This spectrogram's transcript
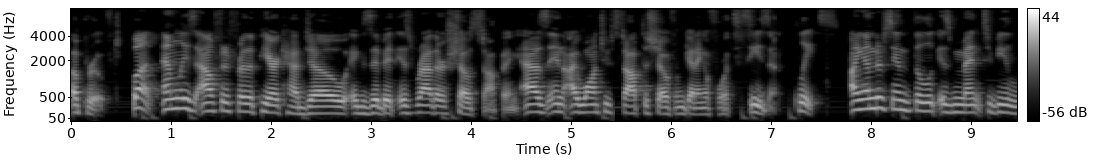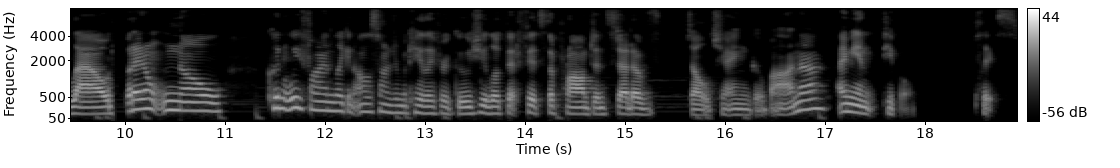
approved. But Emily's outfit for the Pierre Cadault exhibit is rather show-stopping, as in I want to stop the show from getting a fourth season. Please. I understand that the look is meant to be loud, but I don't know couldn't we find like an Alessandro Michele for Gucci look that fits the prompt instead of Dolce & Gabbana? I mean, people, please.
